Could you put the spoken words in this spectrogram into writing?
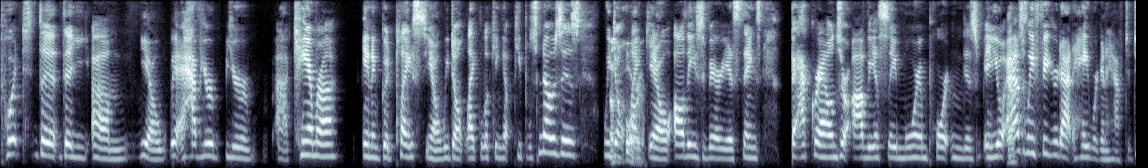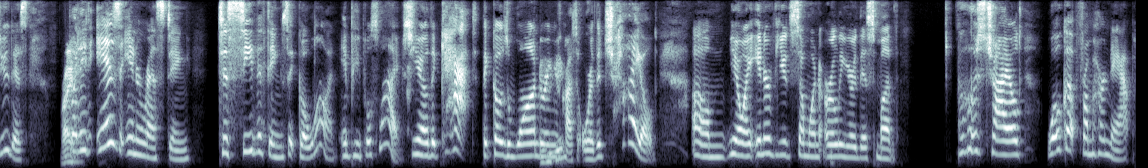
put the the um you know have your your uh, camera in a good place. You know we don't like looking at people's noses we of don't course. like you know all these various things backgrounds are obviously more important as you know as we figured out hey we're going to have to do this right. but it is interesting to see the things that go on in people's lives. You know, the cat that goes wandering mm-hmm. across, or the child. Um, you know, I interviewed someone earlier this month whose child woke up from her nap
